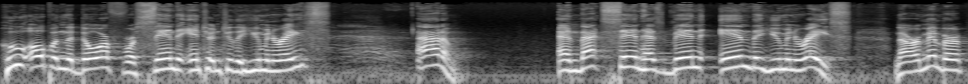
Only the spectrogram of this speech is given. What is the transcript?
who opened the door for sin to enter into the human race? Adam. Adam. And that sin has been in the human race. Now remember,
